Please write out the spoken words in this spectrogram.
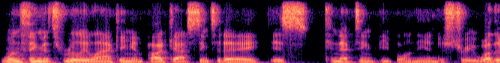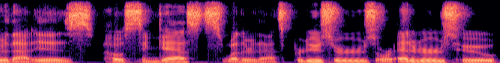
one thing that's really lacking in podcasting today is connecting people in the industry, whether that is hosts and guests, whether that's producers or editors who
